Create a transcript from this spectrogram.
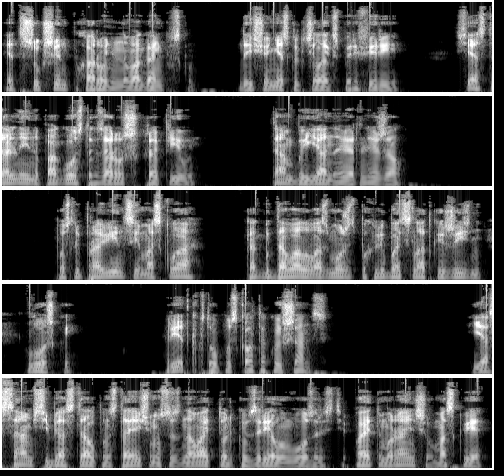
Это Шукшин похоронен на Ваганьковском, да еще несколько человек с периферии. Все остальные на погостах, заросших крапивой. Там бы я, наверное, лежал. После провинции Москва как бы давала возможность похлебать сладкой жизнь ложкой. Редко кто упускал такой шанс. Я сам себя стал по-настоящему осознавать только в зрелом возрасте, поэтому раньше в Москве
